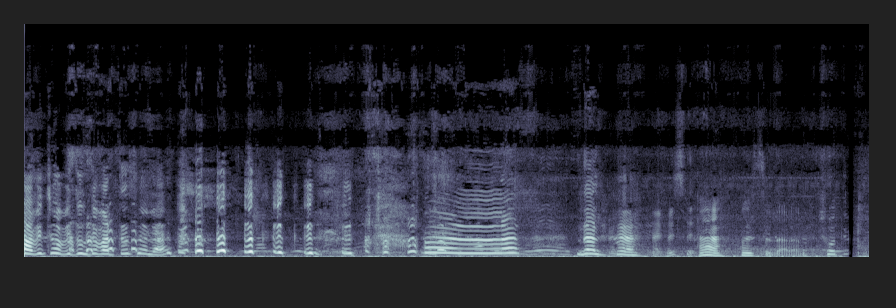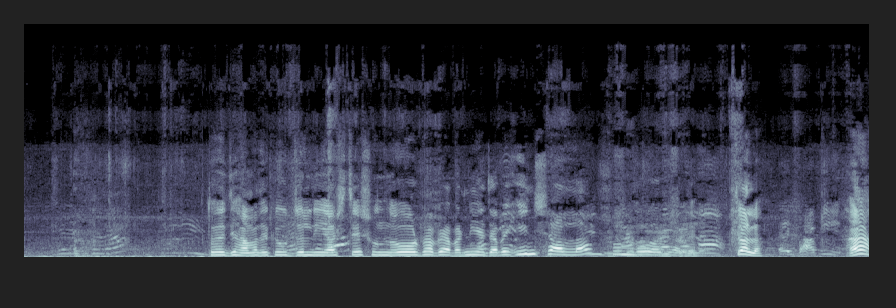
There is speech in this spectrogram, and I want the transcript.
ভাবি ছবি তুলতে পারতেছে না। হ্যাঁ। হ্যাঁ তো এই যে আমাদেরকে উজ্জ্বল নিয়ে আসছে, সুন্দরভাবে আবার নিয়ে যাবে ইনশাল্লাহ সুন্দরভাবে। চলো। হ্যাঁ।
